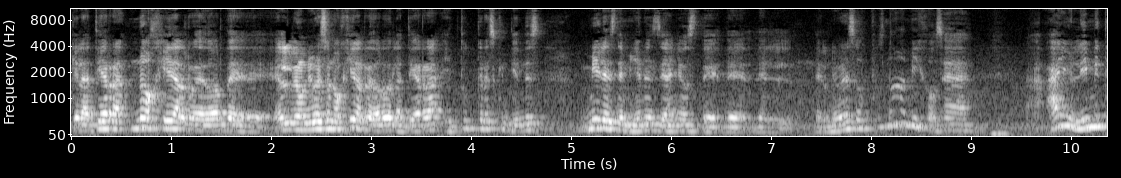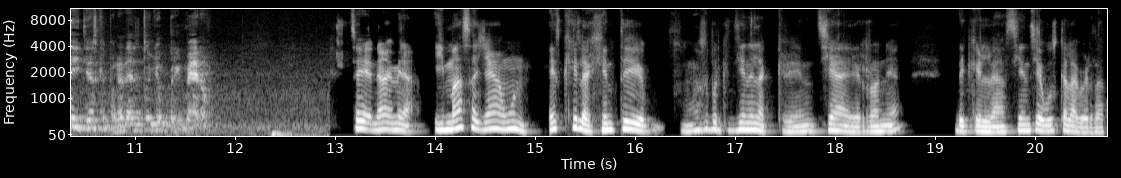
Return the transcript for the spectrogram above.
que la Tierra no gira alrededor de, el universo no gira alrededor de la Tierra, y tú crees que entiendes miles de millones de años de, de, del, universo, pues no, amigo, o sea, hay un límite y tienes que poner el tuyo primero. Sí, no, mira, y más allá aún, es que la gente, no sé por qué tiene la creencia errónea de que la ciencia busca la verdad.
